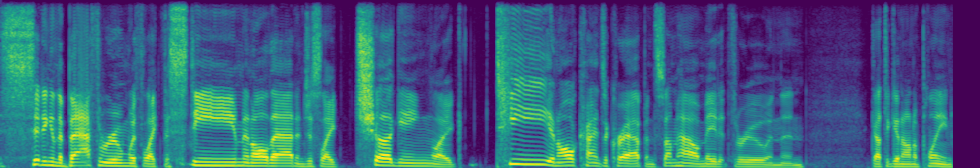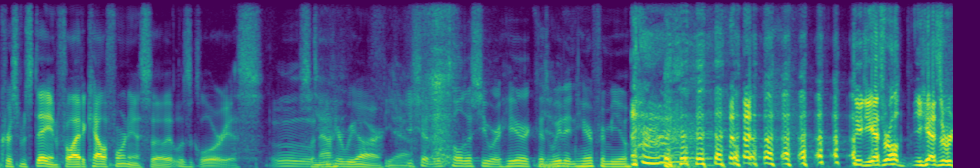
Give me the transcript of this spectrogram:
sitting in the bathroom with like the steam and all that and just like chugging like tea and all kinds of crap and somehow made it through and then got to get on a plane Christmas Day and fly to California. So it was glorious. so now here we are. Yeah. You should have told us you were here because we didn't hear from you. Dude, you guys were all you guys were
